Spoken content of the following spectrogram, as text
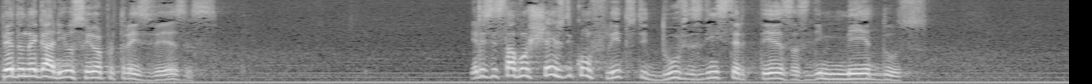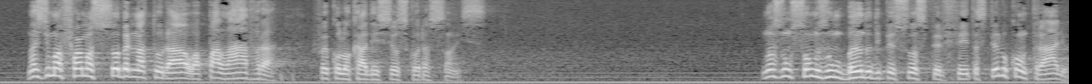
Pedro negaria o Senhor por três vezes. Eles estavam cheios de conflitos, de dúvidas, de incertezas, de medos. Mas de uma forma sobrenatural, a palavra foi colocada em seus corações. Nós não somos um bando de pessoas perfeitas, pelo contrário.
